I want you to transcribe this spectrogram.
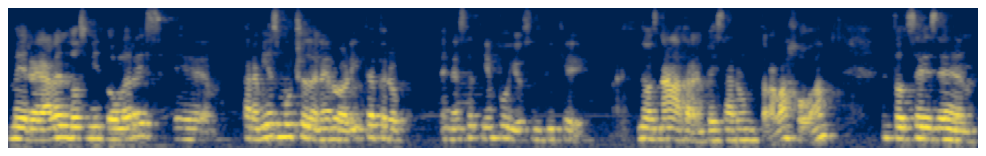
Me regalan dos mil dólares. para mí es mucho dinero ahorita, pero en ese tiempo yo sentí que no es nada para empezar un trabajo. Entonces, eh,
